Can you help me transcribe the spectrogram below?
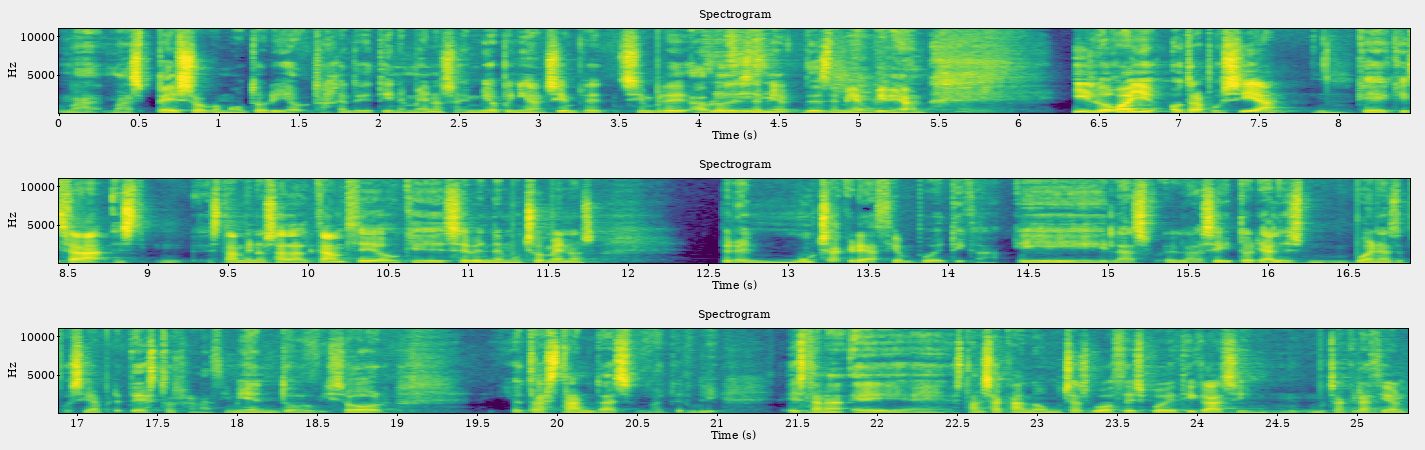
más, peso como autor y otra gente que tiene menos, en mi opinión, siempre, siempre hablo desde, Mi, desde mi opinión. Y luego hay otra poesía que quizá está menos al alcance o que se vende mucho menos, pero hay mucha creación poética. Y las, las editoriales buenas de poesía, Pretextos, Renacimiento, Visor y otras tantas, están, eh, están sacando muchas voces poéticas y mucha creación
